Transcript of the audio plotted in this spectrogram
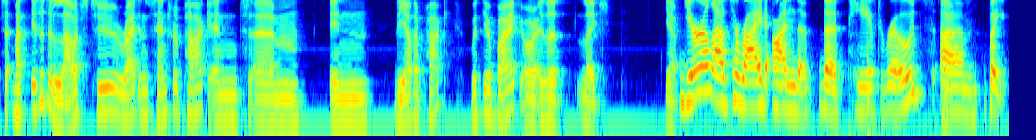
So, but is it allowed to ride in Central Park and um, in the other park with your bike, or is it like, yeah? You're allowed to ride on the the paved roads, yeah. um, but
